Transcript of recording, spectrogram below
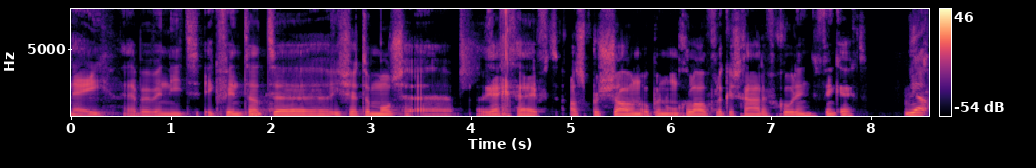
nee, hebben we niet. Ik vind dat eh, Richard de Mos eh, recht heeft als persoon op een ongelofelijke schadevergoeding. Dat vind ik echt. Ja.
